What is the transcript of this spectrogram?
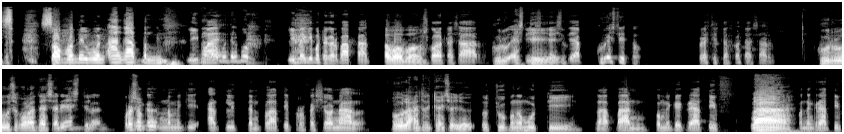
sopo telepon angkatan Lima Bapakmu telepon. lima iki padha karo papat. apa apa Guru sekolah dasar. guru Di SD setiap Guru SD to. guru SD sekolah dasar. guru sekolah dasar ya SD lah prosoku keenam iki atlet dan pelatih profesional. oh lah atlet gak iso yo Tujuh pengemudi. Delapan pemikir kreatif. nah Konten kreatif.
